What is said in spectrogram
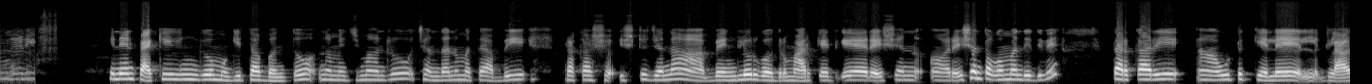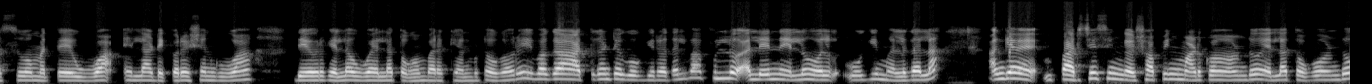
ಇನ್ನೇನ್ ಇನ್ನೇನು ಪ್ಯಾಕಿಂಗ್ ಮುಗಿತಾ ಬಂತು ನಮ್ಮ ಯಜಮಾನ್ರು ಚಂದನು ಮತ್ತೆ ಅಭಿ ಪ್ರಕಾಶ್ ಇಷ್ಟು ಜನ ಬೆಂಗಳೂರಿಗೆ ಹೋದ್ರು ಮಾರ್ಕೆಟ್ಗೆ ರೇಷನ್ ರೇಷನ್ ತೊಗೊಂಬಂದಿದ್ದೀವಿ ತರಕಾರಿ ಊಟಕ್ಕೆ ಎಲೆ ಗ್ಲಾಸು ಮತ್ತೆ ಹೂವ ಎಲ್ಲ ಡೆಕೋರೇಷನ್ಗೆ ಹೂವ ದೇವ್ರಿಗೆಲ್ಲ ಹೂವ ಎಲ್ಲ ತೊಗೊಂಬರಕ್ಕೆ ಅಂದ್ಬಿಟ್ಟು ಹೋಗೋರು ಇವಾಗ ಹತ್ತು ಗಂಟೆಗೆ ಹೋಗಿರೋದಲ್ವಾ ಫುಲ್ ಅಲ್ಲೇನು ಎಲ್ಲೂ ಹೋಗಿ ಮಲಗಲ್ಲ ಹಂಗೆ ಪರ್ಚೇಸಿಂಗ್ ಶಾಪಿಂಗ್ ಮಾಡ್ಕೊಂಡು ಎಲ್ಲ ತಗೊಂಡು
